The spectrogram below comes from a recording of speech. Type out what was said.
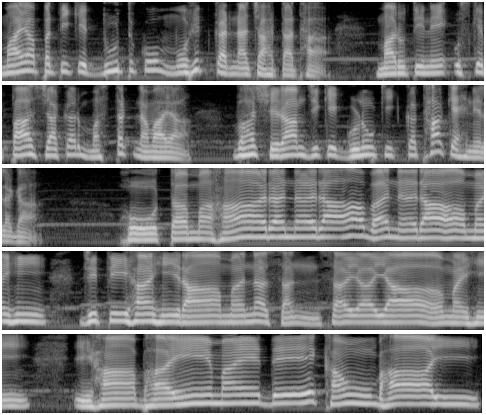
मायापति के दूत को मोहित करना चाहता था। मारुति ने उसके पास जाकर मस्तक नवाया। वह श्री राम जी के गुणों की कथा कहने लगा। होत महारन रावण राम ही, जिति ही राम न संशय मही यहाँ भय मैं देखूँ भाई,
